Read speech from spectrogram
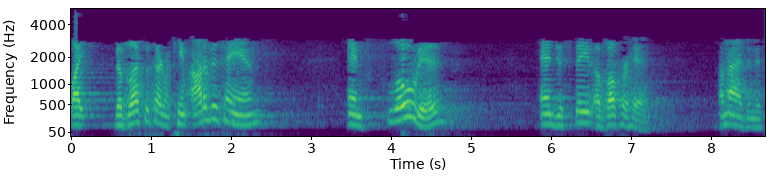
like the Blessed Sacrament came out of his hands and floated and just stayed above her head. Imagine if,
